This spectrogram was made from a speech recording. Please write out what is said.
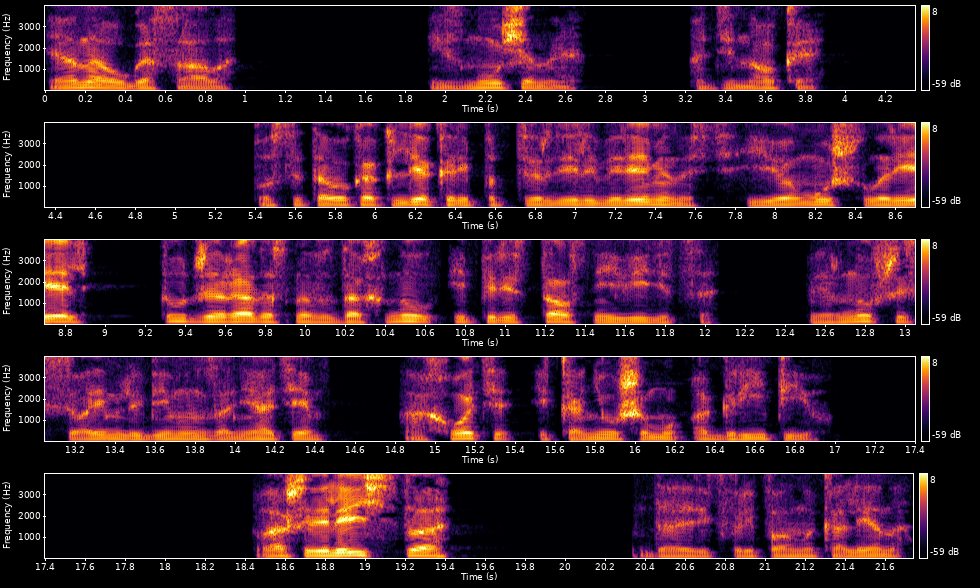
и она угасала измученная, одинокая. После того, как лекари подтвердили беременность, ее муж Флориэль тут же радостно вздохнул и перестал с ней видеться, вернувшись к своим любимым занятиям — охоте и конюшему Агриппию. «Ваше Величество!» Дайрик припал на колено.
